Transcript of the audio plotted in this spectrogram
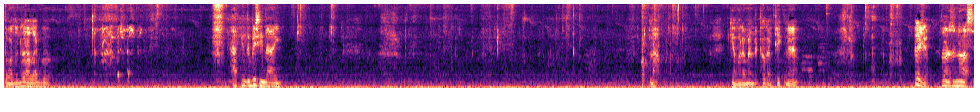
তোমার জন্য লাগবো? আর কিন্তু বেশি নাই। না, ক্যামেরাম্যানটা ঠকান ঠিক না। এই যে, তোমার জন্য আছে।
